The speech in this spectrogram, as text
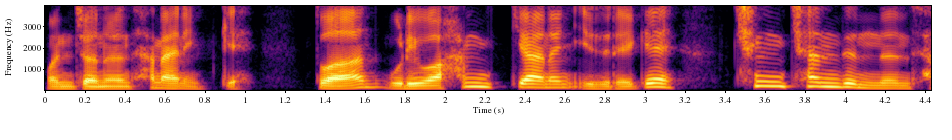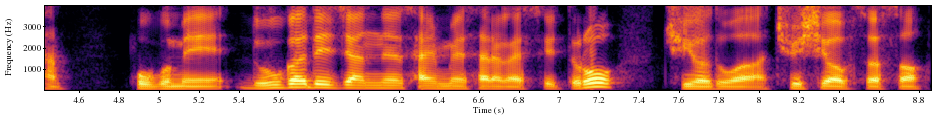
먼저는 하나님께 또한 우리와 함께하는 이들에게 칭찬 듣는 삶, 복음에 누가 되지 않는 삶을 살아갈 수 있도록 주여 도와 주시옵소서.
